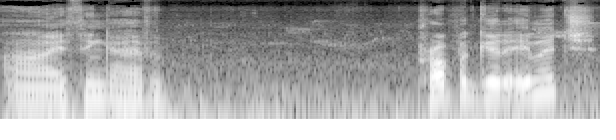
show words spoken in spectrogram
I think I have a proper good image.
